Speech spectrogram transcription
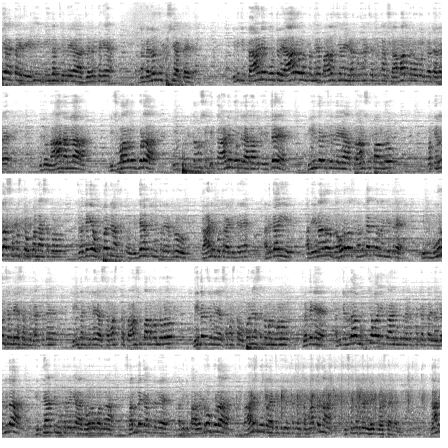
ಖುಷಿ ಆಗ್ತಾ ಇದೆ ಇಡೀ ಬೀದರ್ ಜಿಲ್ಲೆಯ ಜನತೆಗೆ. ನಮ್ಮೆಲ್ಲರಿಗೂ ಖುಷಿ ಆಗ್ತಾ ಇದೆ. ಇದಕ್ಕೆ ಕಾರಣೀಭೂತರು ಯಾರು ಅಂತಂದ್ರೆ ಬಹಳಷ್ಟು ಜನ ಹೇಳ್ತಿದ್ರೆ ಚಂದ್ರಕಾಂತ್ ಶಾಬಾದ್ಕರ್ ಅವರು ಅಂತ ಹೇಳ್ತಾ ಇದು ನಾನಲ್ಲ, ನಿಜವಾಗ್ಲೂ ಕೂಡ ಈ ಫಲಿತಾಂಶಕ್ಕೆ ಕಾರಣೀಭೂತರು ಯಾರಾದರೂ ಇದ್ರೆ ಬೀದರ್ ಜಿಲ್ಲೆಯ ಪ್ರಾಂಶುಪಾಲರು ಮತ್ತೆಲ್ಲ ಸಮಸ್ತ ಉಪನ್ಯಾಸಕರು, ಜೊತೆಗೆ ಉಪನ್ಯಾಸಕರು, ವಿದ್ಯಾರ್ಥಿ ಮಿತ್ರರೆಲ್ಲರೂ ಕಾರಣೀಭೂತರಾಗಿದ್ದರೆ. ಅದಕ್ಕಾಗಿ ಅದೇನಾದರೂ ಗೌರವ ಸಲ್ಲಬೇಕು ಅನ್ನಂಗಿದ್ರೆ ನಿಮ್ಮ ಮೂರು ಜನರಿಗೆ ಸಲ್ಲಬೇಕಾಗ್ತದೆ ಬೀದರ್ ಜಿಲ್ಲೆಯ ಸಮಸ್ತ ಪ್ರಾಂಶುಪಾಲ ಬಂಧುಗಳು, ಬೀದರ್ ಜಿಲ್ಲೆಯ ಸಮಸ್ತ ಉಪನ್ಯಾಸಕ ಬಂಧುಗಳು ಜೊತೆಗೆ ಅದಕ್ಕೆಲ್ಲ ಮುಖ್ಯವಾಗಿ ಕಾರಣೀಭೂತರಾಗಿರ್ತಕ್ಕಂಥ ನಮ್ಮೆಲ್ಲ ವಿದ್ಯಾರ್ಥಿ ಮಿತ್ರರಿಗೆ ಆ ಗೌರವವನ್ನು ಸಲ್ಲಬೇಕಾಗ್ತದೆ. ಅದಕ್ಕೆ ತಾವೆಲ್ಲರೂ ಕೂಡ ಕಾರಣೀಭೂತರಾಗಿದ್ದೀರಿ ಅಂತಕ್ಕಂಥ ಮಾತನ್ನ ಈ ಸಂದರ್ಭದಲ್ಲಿ ಹೇಗೆ ಬಯಸ್ತಾ ಇದ್ದೇನೆ. ನಾನು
